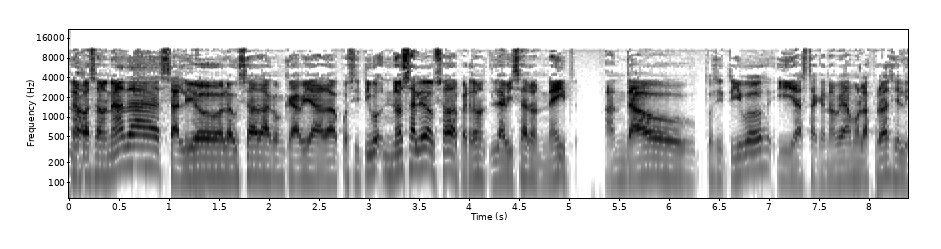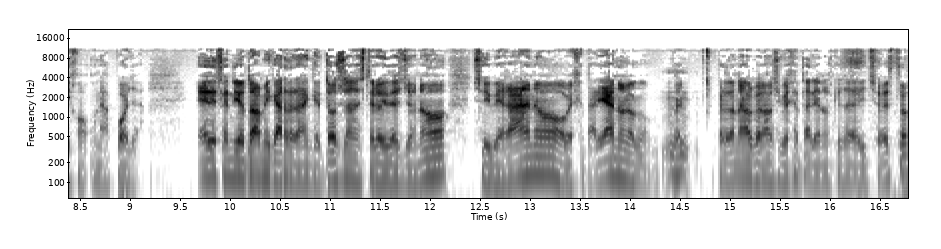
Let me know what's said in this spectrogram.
no, ha pasado nada. Salió la usada con que había dado positivo. No salió la usada, perdón. Le avisaron, Nate, han dado positivo y hasta que no veamos las pruebas, y él dijo, una polla. He defendido toda mi carrera en que todos usan esteroides, yo no. Soy vegano o vegetariano. Lo, per- Perdona a los veganos y vegetarianos que os haya dicho esto.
